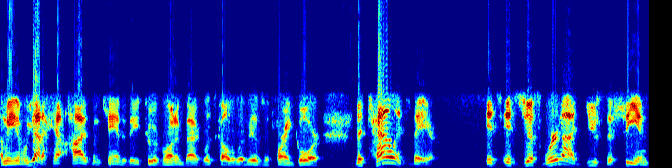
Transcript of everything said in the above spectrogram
I mean, we got a Heisman candidate to at running back. Let's call it what it is with Frank Gore. The talent's there. It's it's just we're not used to seeing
